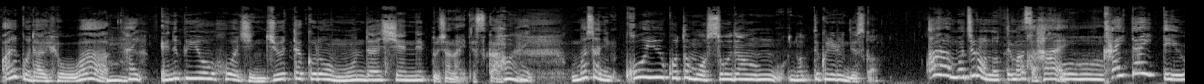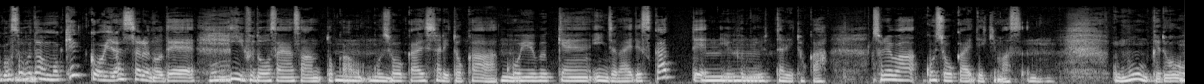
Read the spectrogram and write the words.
愛子代表は、うん、NPO 法人住宅ローン問題支援ネットじゃないですか。はい、まさにこういうことも相談乗ってくれるんですか？ああ、もちろん載ってます。はい。買いたいっていうご相談も結構いらっしゃるので、うん、いい不動産屋さんとかをご紹介したりとか、うん、こういう物件いいんじゃないですかっていうふうに言ったりとか、それはご紹介できます。うん、思うけど、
